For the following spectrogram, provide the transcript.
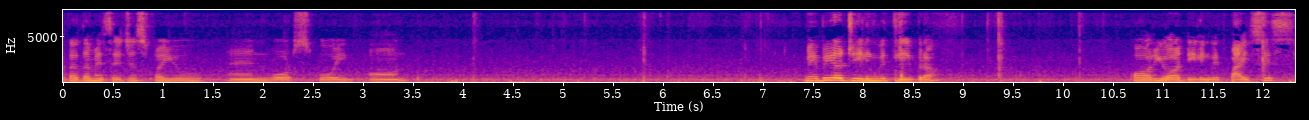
What are the messages for you and what's going on? Maybe you're dealing with libra or you are dealing with pisces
